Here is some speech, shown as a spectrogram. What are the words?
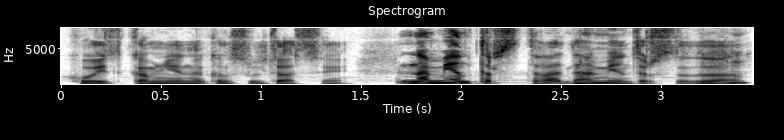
ходит ко мне на консультации. На менторство, да? На менторство, да. Угу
